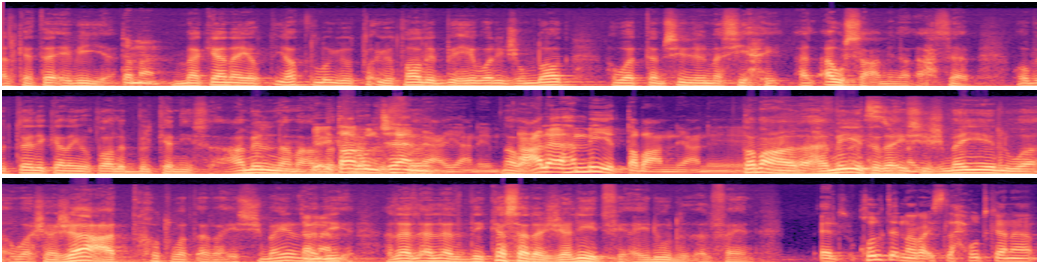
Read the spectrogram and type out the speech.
الكتائبية. تمام. ما كان يطالب به ولي جملات هو التمثيل المسيحي الأوسع من الأحزاب وبالتالي كان يطالب بالكنيسة. عملنا مع بإطاره الجامع يعني. نعم. على أهمية طبعا يعني طبعا أهمية الرئيس جميل. وشجاعة خطوة الرئيس جميل الذي الذي كسر الجليد في أيلول 2000 قلت أن الرئيس لحود كان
